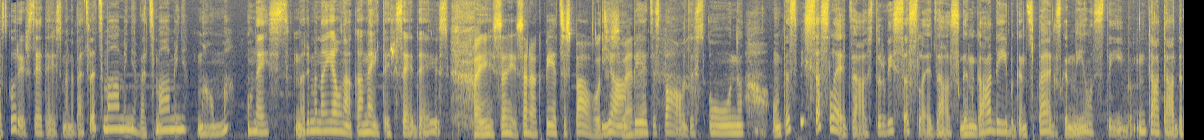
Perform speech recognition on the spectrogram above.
uz kura ir sēdējusi mana vecmāmiņa, vecmāmiņa, mamma un es. Un arī mana jaunākā meita ir sēdējusi. Vai sa- sanāk piecas paudzes? Jā, piecas paudzes. Un, un tas viss saslēdzās. Tur viss saslēdzās. Gan gādība, gan spēks, gan mīlestība. Nu, tā tāda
